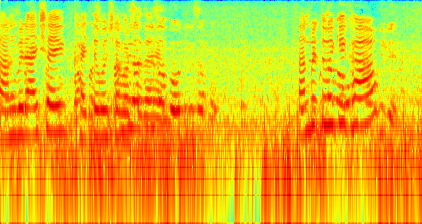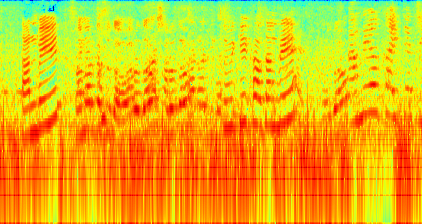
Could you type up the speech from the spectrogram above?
তানভীর আইসাই খাইতে বসে বসে দেখেন। তানভীর তুমি কি খাও? তানভীর? তুমি কি খাও খাইতেছি।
